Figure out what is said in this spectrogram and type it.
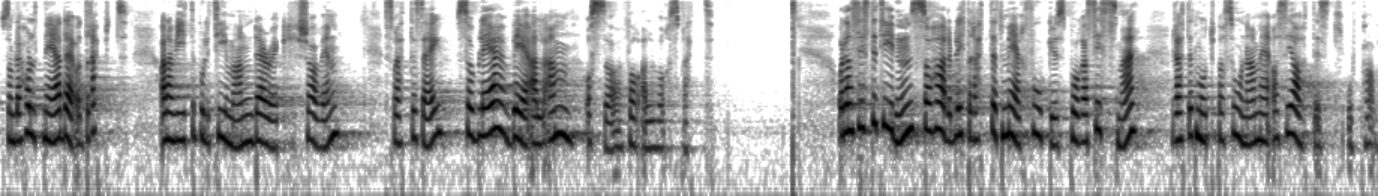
som ble holdt nede og drept av den hvite politimannen Derek Chauvin, spredte seg, så ble BLM også for alvor spredt. Og Den siste tiden så har det blitt rettet mer fokus på rasisme rettet mot personer med asiatisk opphav.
